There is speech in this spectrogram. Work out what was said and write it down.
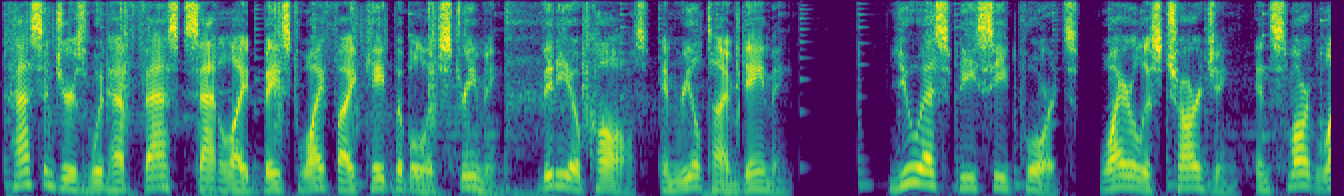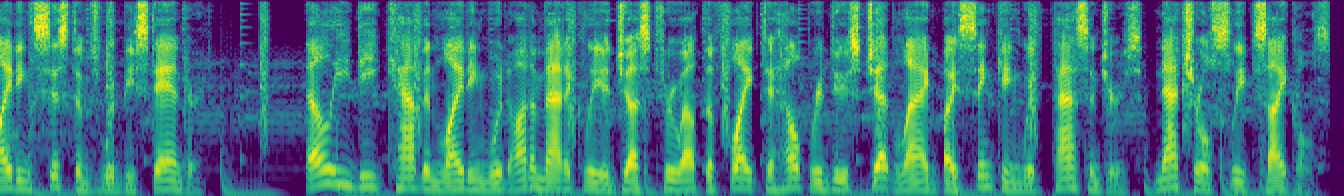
passengers would have fast satellite-based Wi-Fi capable of streaming, video calls, and real-time gaming. USB-C ports, wireless charging, and smart lighting systems would be standard. LED cabin lighting would automatically adjust throughout the flight to help reduce jet lag by syncing with passengers' natural sleep cycles.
